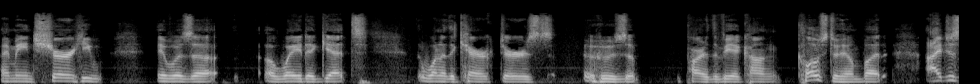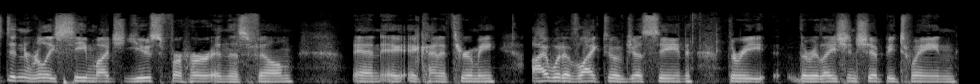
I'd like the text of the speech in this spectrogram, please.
I mean, sure, he it was a a way to get one of the characters who's a part of the Viet Cong close to him, but I just didn't really see much use for her in this film. And it, it kind of threw me. I would have liked to have just seen the re, the relationship between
